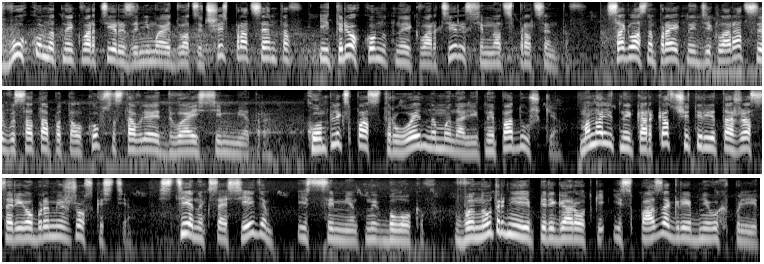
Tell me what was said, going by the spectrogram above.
Двухкомнатные квартиры занимают 26% и трехкомнатные квартиры 17%. Согласно проектной декларации, высота потолков составляет 2,7 метра. Комплекс построен на монолитной подушке. Монолитный каркас 4 этажа с ребрами жесткости. Стены к соседям из цементных блоков. Внутренние перегородки из пазогребневых плит.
